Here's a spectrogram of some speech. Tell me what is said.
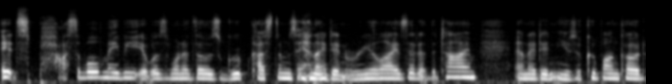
it's possible maybe it was one of those group customs and I didn't realize it at the time and I didn't use a coupon code.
